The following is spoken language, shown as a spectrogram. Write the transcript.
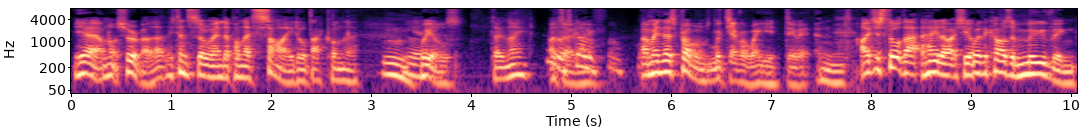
yeah, I'm not sure about that. They tend to sort of end up on their side or back on the hmm. Yeah. wheels. Don't they? I don't know. gone- I mean, there's problems whichever way you do it, and I just thought that Halo actually, where the cars are moving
